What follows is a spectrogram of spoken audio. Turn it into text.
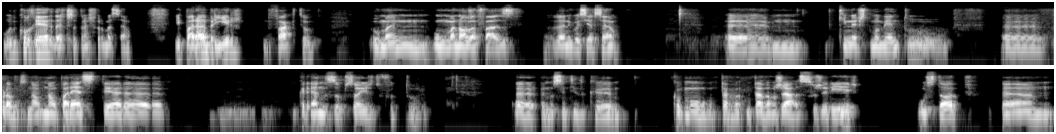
o decorrer desta transformação e para abrir, de facto, uma, uma nova fase da negociação que neste momento uh, pronto, não, não parece ter uh, grandes opções de futuro. uh, no sentido que, como estavam já a sugerir, o stop um,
